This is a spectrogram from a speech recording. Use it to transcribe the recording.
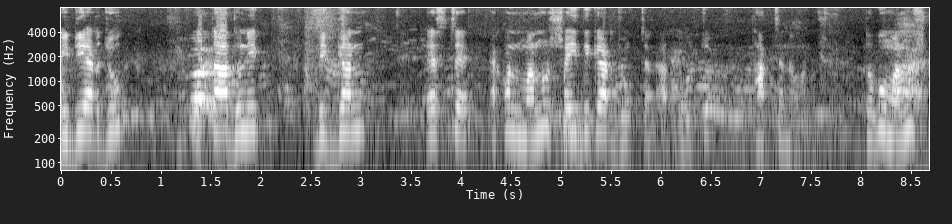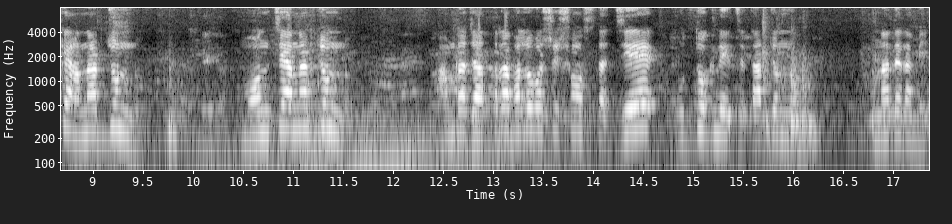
মিডিয়ার যুগ, অত্যাধুনিক বিজ্ঞান এসছে, এখন মানুষ সেই দিকে আর ঝুঁকছে না, আর ধৈর্য থাকছে না মানুষের। তবু মানুষকে আনার জন্য, মঞ্চে আনার জন্য আমরা যাত্রা ভালোবাসি সংস্থা যে উদ্যোগ নিয়েছে তার জন্য ওনাদের আমি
